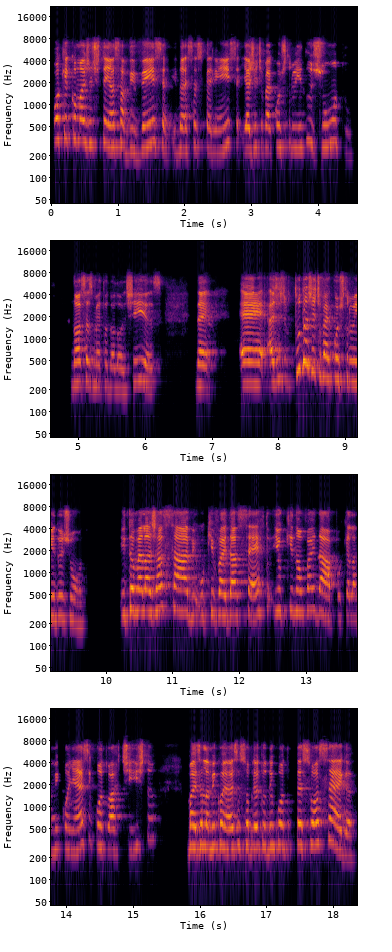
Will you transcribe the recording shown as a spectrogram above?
porque como a gente tem essa vivência e essa experiência, e a gente vai construindo junto nossas metodologias, né? É, a gente, tudo a gente vai construindo junto. Então ela já sabe o que vai dar certo e o que não vai dar, porque ela me conhece enquanto artista, mas ela me conhece sobretudo enquanto pessoa cega.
